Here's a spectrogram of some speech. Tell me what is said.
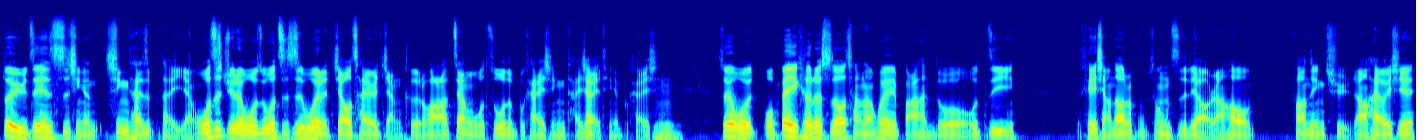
对于这件事情的心态是不太一样。我是觉得我如果只是为了教差而讲课的话，这样我做的不开心，台下也听得不开心。嗯、所以我我备课的时候常常会把很多我自己可以想到的补充资料，然后放进去，然后还有一些。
